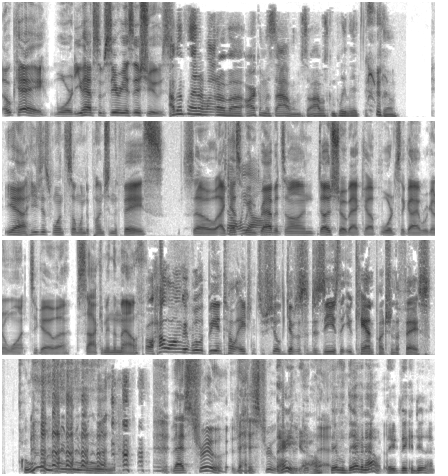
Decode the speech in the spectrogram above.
Okay, Ward, you have some serious issues. I've been playing a lot of uh, Arkham Asylum, so I was completely with him. yeah, he just wants someone to punch in the face. So I Don't guess when all? Graviton does show back up, Ward's the guy we're gonna want to go uh, sock him in the mouth. Well, how long will it be until Agents of S.H.I.E.L.D. Gives us a disease that you can punch in the face? Ooh, That's true. That is true. We there you go. They have, they have an out. They they could do that.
